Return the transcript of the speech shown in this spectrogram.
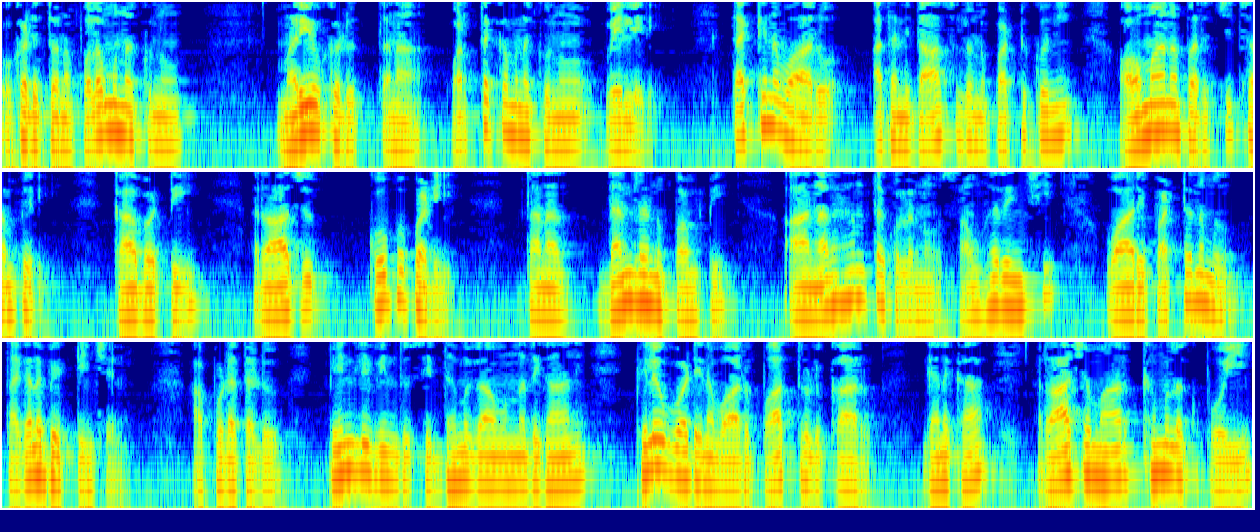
ఒకడు తన పొలమునకును మరి ఒకడు తన వర్తకమునకును వెళ్ళిరి. తక్కిన వారు అతని దాసులను పట్టుకొని అవమానపరిచి చంపిరి. కాబట్టి రాజు కోపపడి తన దండ్లను పంపి ఆ నరహంతకులను సంహరించి వారి పట్టణము తగలబెట్టించెను. అప్పుడతడు పెండ్లి విందు సిద్ధముగా ఉన్నది గాని పిలువబడిన వారు పాత్రులు కారు. గనక రాజమార్గములకు పోయి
